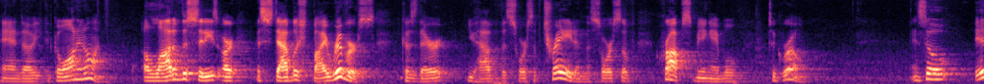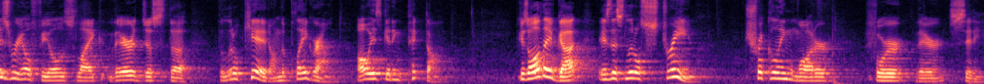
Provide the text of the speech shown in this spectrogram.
And uh, you could go on and on. A lot of the cities are established by rivers because there you have the source of trade and the source of crops being able to grow. And so Israel feels like they're just the the little kid on the playground, always getting picked on. Because all they've got is this little stream trickling water for their city.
